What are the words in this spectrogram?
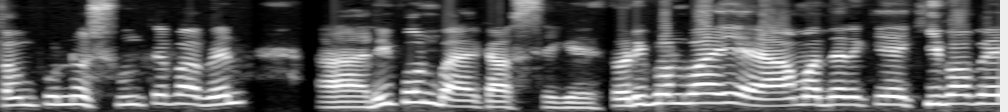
সম্পূর্ণ শুনতে পাবেন। রিপন ভাইয়ের কাছ থেকে। তো রিপন ভাই আমাদেরকে কীভাবে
